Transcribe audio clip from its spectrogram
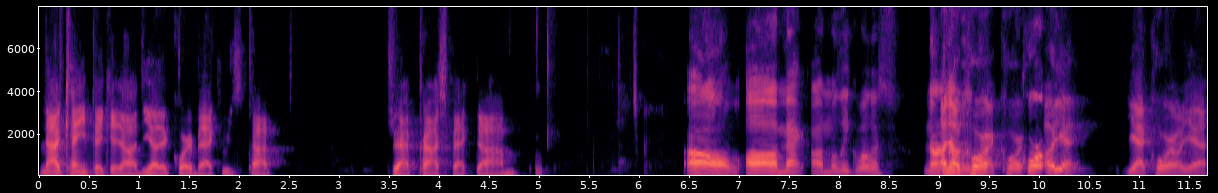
not Kenny Pickett. Uh, the other quarterback who's the top draft prospect. Um, Oh, uh, Mac, uh, Malik Willis? No, oh no, not Cor, Malik- Cor, Cor- Oh yeah, yeah, Corral. Yeah,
